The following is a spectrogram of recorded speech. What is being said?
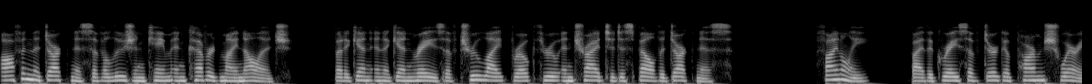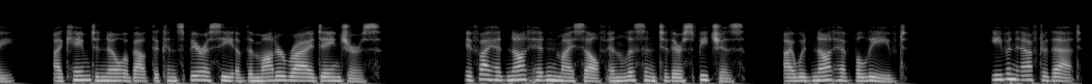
Often the darkness of illusion came and covered my knowledge, but again and again rays of true light broke through and tried to dispel the darkness. Finally, by the grace of Durga Parmeshwari, I came to know about the conspiracy of the Madurai dangers. If I had not hidden myself and listened to their speeches, I would not have believed. Even after that,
